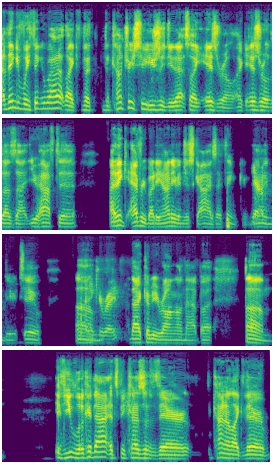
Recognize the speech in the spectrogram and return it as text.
I think if we think about it, like the, the countries who usually do that, so like Israel, like Israel does that. You have to I think everybody, not even just guys, I think Yeah. women do too. I Um, think you're right. that could be wrong on that, but um if you look at that, it's because of their kind of like their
